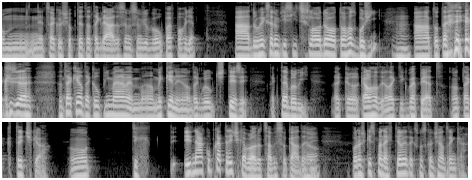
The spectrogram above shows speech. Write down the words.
um, něco jako ShopTet a tak dále, to si myslím, že bylo úplně v pohodě. A druhých 7 tisíc šlo do toho zboží mm-hmm. a to tady jakože, no tak jo, tak koupíme, nevím, mikiny, no tak budou čtyři. Tak to je blbý tak kalhoty, no tak těch bude pět, no tak trička, no těch, i nákupka trička byla docela vysoká tehdy. Jo. Ponožky jsme nechtěli, tak jsme skončili na trenkách.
